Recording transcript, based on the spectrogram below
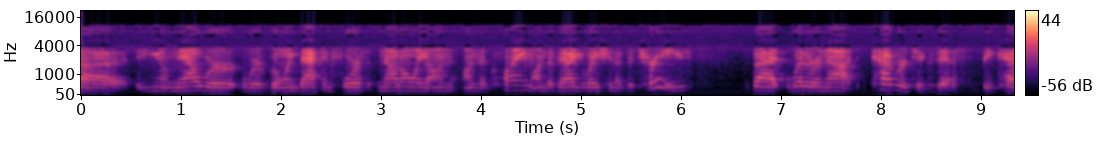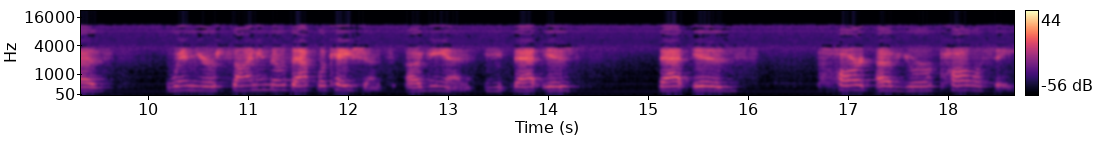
uh, you know, now we're we're going back and forth not only on on the claim on the valuation of the trees, but whether or not coverage exists. Because when you're signing those applications, again, you, that is that is part of your policy.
